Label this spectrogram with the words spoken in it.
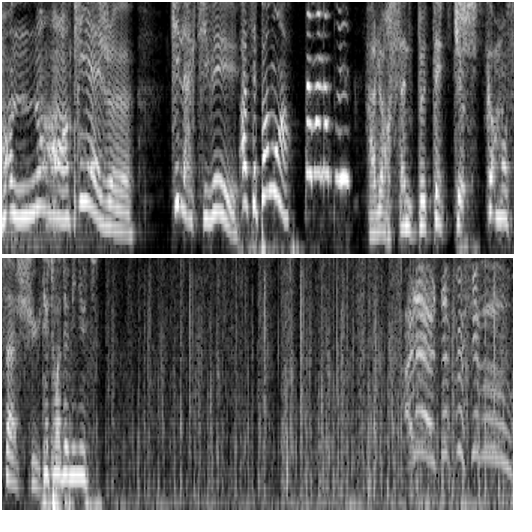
Oh non, un piège Qui l'a activé Ah, c'est pas moi Alors ça ne peut être que... Comment ça, chute Tais-toi deux minutes. Allez, dépêchez-vous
